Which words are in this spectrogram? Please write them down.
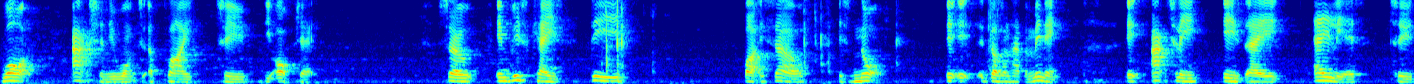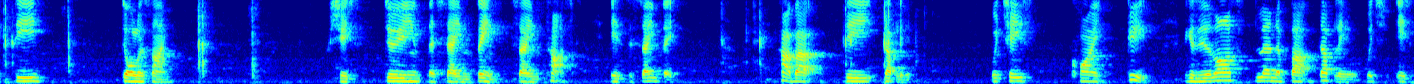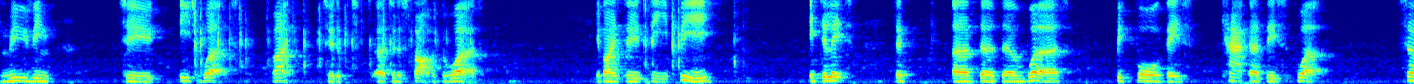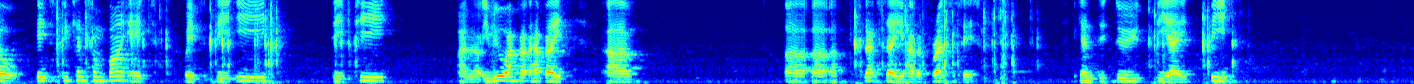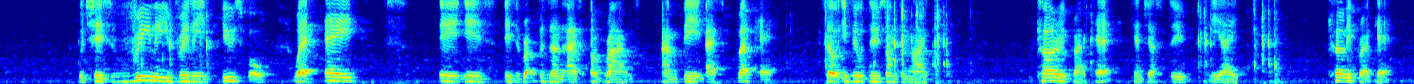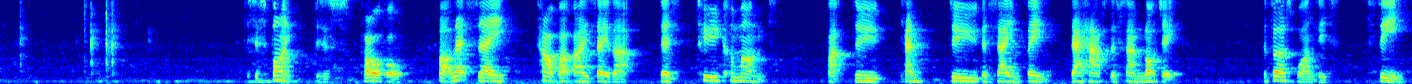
What action you want to apply to the object. So in this case, D by itself is not, it, it, it doesn't have a meaning. It actually is a alias to D dollar sign. She's doing the same thing, same task. It's the same thing. How about DW, which is quite good because you last learned about W, which is moving to each word, right? To the uh, to the start of the word. If I do the B, it deletes the uh, the the word before this cat uh, this word. So it's you can combine it with the E, the P. I don't know if you have a, have a uh, uh, uh, let's say you have a parenthesis, you can do DAB, which is really, really useful, where A is, is represented as around and B as bracket. So if you do something like curly bracket, you can just do DA curly bracket. This is fine this is powerful. But let's say, how about I say that there's two commands that do can do the same thing, that have the same logic. The first one is C.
